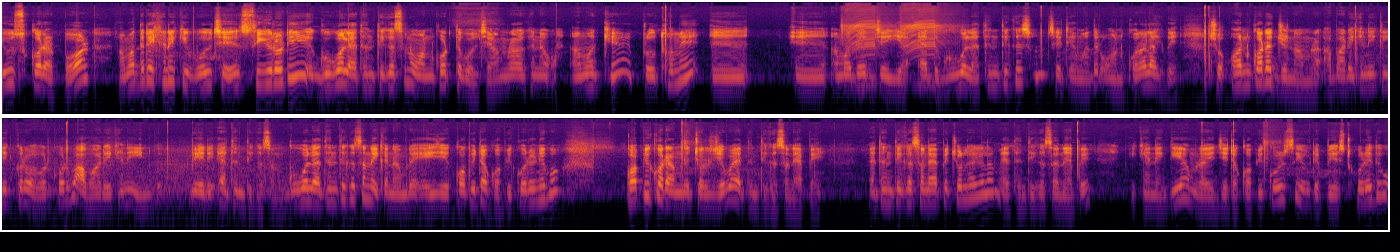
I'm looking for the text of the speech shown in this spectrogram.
ইউজ করার পর আমাদের এখানে কি বলছে? সিকিউরিটি গুগল অ্যাথেন্টিকেশন অন করতে বলছে। আমরা এখানে আমাকে প্রথমে আমাদের যে ইয়া অ্যাড গুগল অ্যাথেন্টিকেশন সেটি আমাদের অন করা লাগবে। সো অন করার জন্য আমরা আবার এখানে ক্লিক করব, আবার করব, আবার এখানে ইন অ্যাথেন্টিকেশন গুগল অ্যাথেন্টিকেশন এখানে আমরা এই যে কপিটা কপি করে নেব। কপি করে আমরা চলে যাব অ্যাথেন্টিকেশন অ্যাপে অ্যাথেন্টিকেশন অ্যাপে চলে গেলাম অ্যাথেন্টিকেশন অ্যাপে এখানে গিয়ে আমরা এই যেটা কপি করছি ওটা পেস্ট করে দেবো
